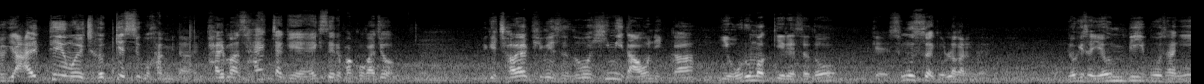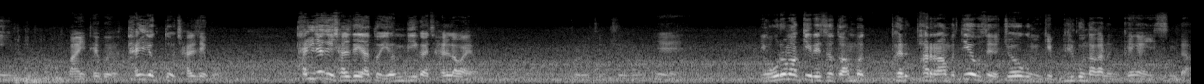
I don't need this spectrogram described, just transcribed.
여기 RPM을 적게 쓰고 갑니다. 발만 살짝 에 엑셀을 바꿔 가죠. 네. 이게 저RPM에서도 힘이 나오니까 이 오르막길에서도 이렇게 스무스하게 올라가는 거예요. 여기서 연비 보상이 많이 되고요. 탄력도 잘 되고 탄력이 잘 돼야 또 연비가 잘 나와요. 그렇겠죠. 예. 이 오르막길에서도 한번 발- 발을 한번 띄워보세요. 조금 이렇게 밀고 나가는 경향이 있습니다.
